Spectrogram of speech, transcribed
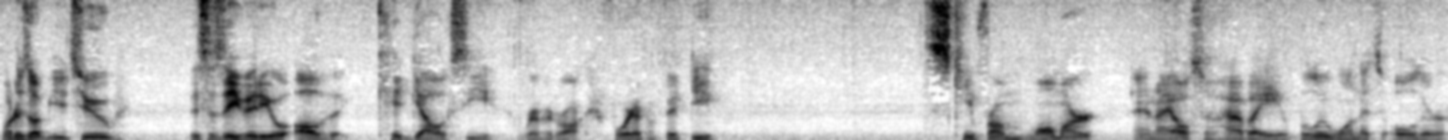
What is up YouTube? This is a video of Kid Galaxy Rev & Rock Ford F-150. This came from Walmart and I also have a blue one that's older.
